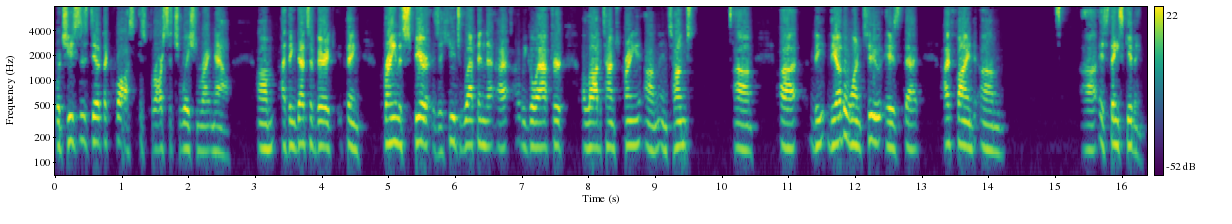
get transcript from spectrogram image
what Jesus did at the cross is for our situation right now. Um, I think that's a very thing. Praying the Spirit is a huge weapon that I, we go after a lot of times. Praying um, in tongues. Um, uh, the the other one too is that I find um, uh, is Thanksgiving,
